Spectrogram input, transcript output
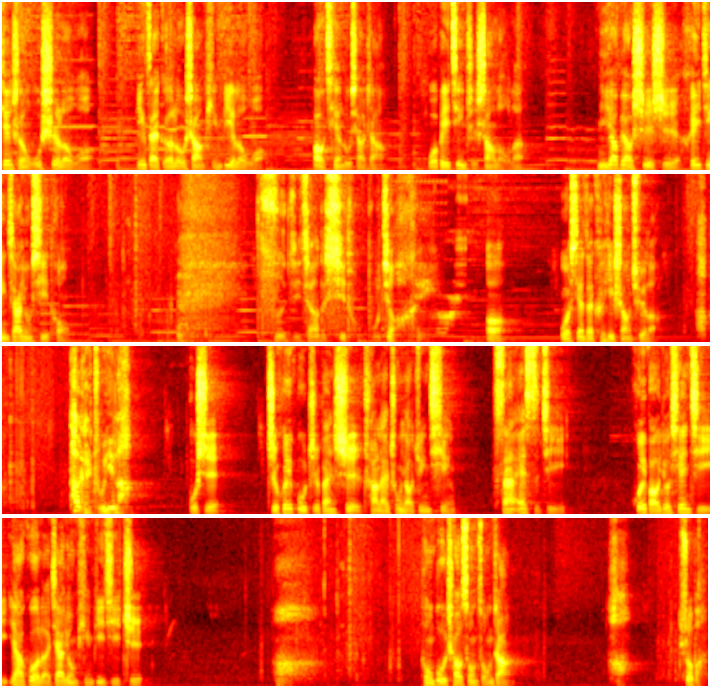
先生无视了我，并在阁楼上屏蔽了我。抱歉，陆校长，我被禁止上楼了。你要不要试试黑镜家用系统？自己家的系统不叫黑。哦，我现在可以上去了。他改主意了？不是，指挥部值班室传来重要军情，三 S 级，汇报优先级压过了家用屏蔽机制。啊，同步抄送总长。好，说吧。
